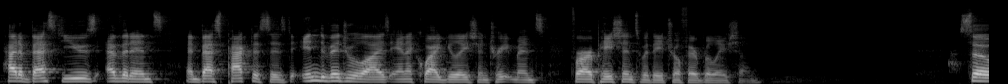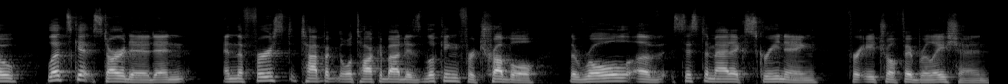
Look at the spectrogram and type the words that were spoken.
how to best use evidence and best practices to individualize anticoagulation treatments for our patients with atrial fibrillation. So let's get started. And, and the first topic that we'll talk about is looking for trouble, the role of systematic screening for atrial fibrillation.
